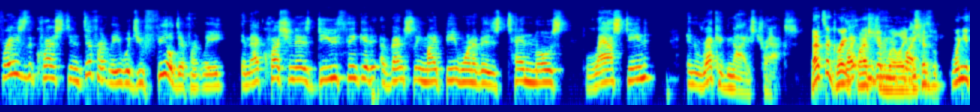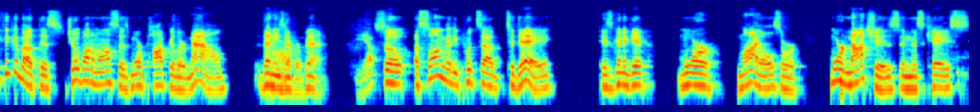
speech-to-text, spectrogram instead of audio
phrase the question differently, would you feel differently? And that question is Do you think it eventually might be one of his 10 most lasting and recognized tracks? That's a great question, Willie, question. because when you think about this, Joe Bonamassa is more popular now than uh-huh. he's ever been. Yep. So a song that he puts out today is going to get more miles or more notches in this case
